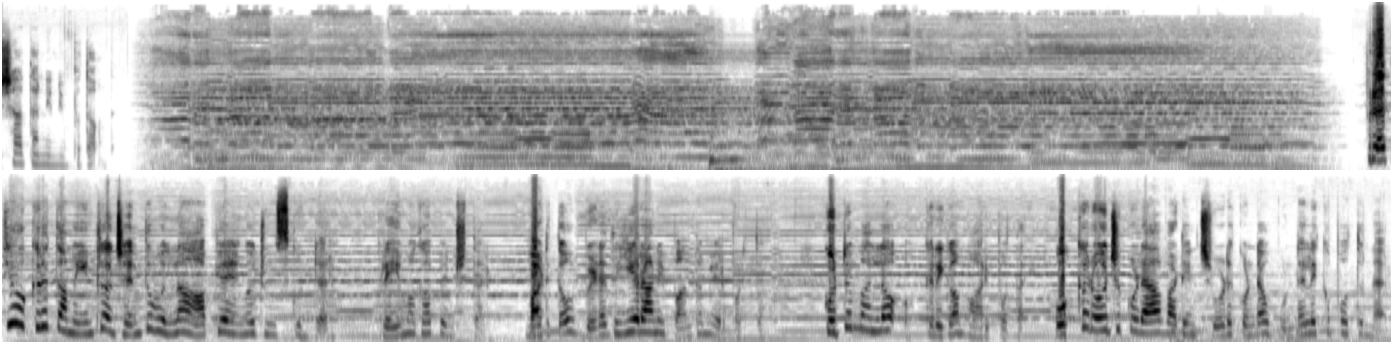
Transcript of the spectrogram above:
విషాదాన్ని నింపుతోంది. ప్రతి ఒక్కరు తమ ఇంట్లో జంతువులను ఆప్యాయంగా చూసుకుంటారు ప్రేమగా పెంచుతారు. వాటితో విడదీయరాని బంధం ఏర్పడుతుంది. కుటుంబంలో ఒక్కరిగా మారిపోతాయి. ఒక్క రోజు కూడా వాటిని చూడకుండా ఉండలేకపోతున్నారు.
